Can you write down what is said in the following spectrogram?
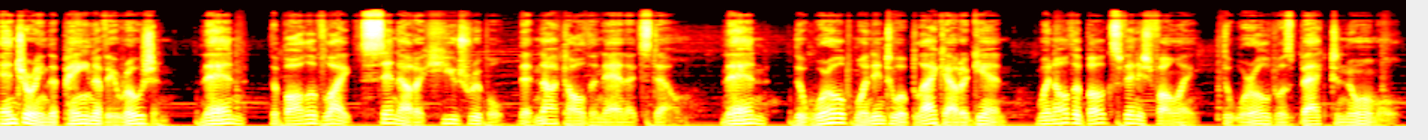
entering the pain of erosion. Then, the ball of light sent out a huge ripple that knocked all the nanites down. Then, the world went into a blackout again. When all the bugs finished falling, the world was back to normal.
